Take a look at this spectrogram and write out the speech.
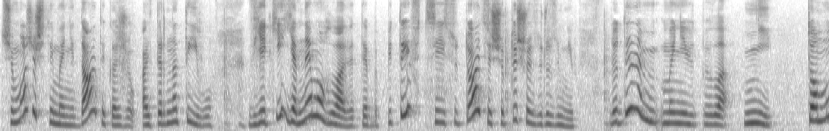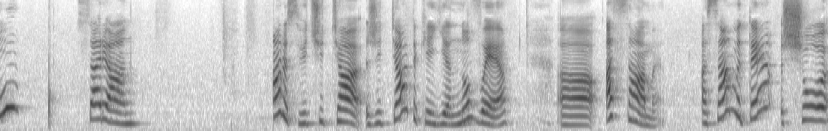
Чи можеш ти мені дати, кажу, альтернативу, в якій я не могла від тебе піти в цій ситуації, щоб ти щось зрозумів? Людина мені відповіла ні. Тому сарян. Зараз відчуття життя таке є нове. А, саме, а саме те, що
